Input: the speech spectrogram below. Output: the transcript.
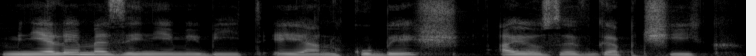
Měli mezi nimi být i Jan Kubiš a Josef Gabčík.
